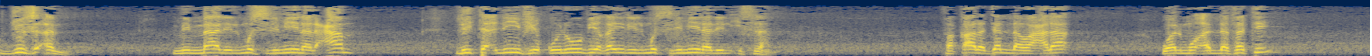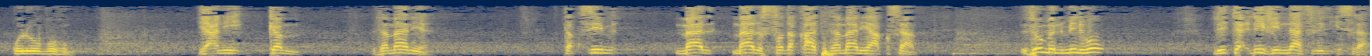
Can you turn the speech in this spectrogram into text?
جزءا من مال المسلمين العام لتأليف قلوب غير المسلمين للإسلام. فقال جل وعلا والمؤلفة قلوبهم. يعني كم؟ ثمانية. تقسيم مال مال الصدقات ثمانية أقسام. ثمن منه لتأليف الناس للإسلام.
